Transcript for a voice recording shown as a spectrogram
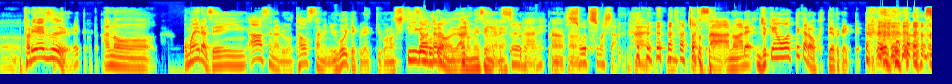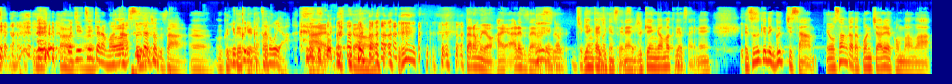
うんとりあえずあのお前ら全員アーセナルを倒すために動いてくれっていうこのシティ側からのあの目線やね。そういうことねはいうんうん承知しました。はい。ちょっとさ、あの、あれ、受験終わってから送ってとか言って。落ち着いたらまた落ち着いたらちょっとさ、うん、送ってゆっくり語ろう。や。はい。うん頼むよ。はい、ありがとうございます。限界受験生ね。受験頑張ってくださいね。え続けて、グッチさん。えお三方、こんにちは。あるいはこんばんは。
